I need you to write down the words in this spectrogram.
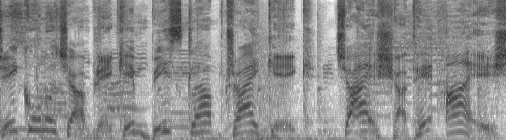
যে কোনো চা ব্রেকে বিস ক্লাব ট্রাই কেক চায়ের সাথে আয়েশ।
